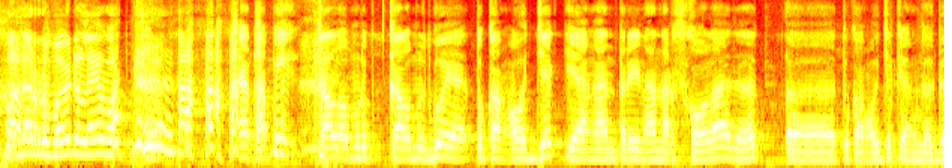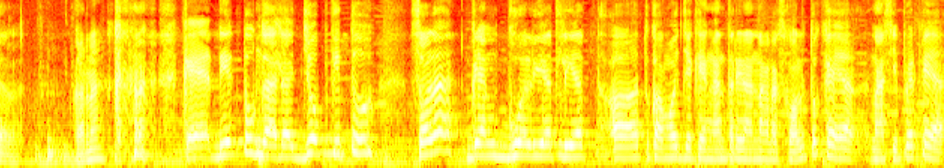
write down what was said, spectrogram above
padahal rumahnya udah lewat. eh tapi kalau menurut kalau menurut gue ya tukang ojek yang nganterin anak sekolah adalah eh, tukang ojek yang gagal. Karena Karena kayak dia tuh nggak ada job gitu. Soalnya yang gue lihat-lihat eh, tukang ojek yang nganterin anak-anak sekolah tuh kayak nasibnya kayak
